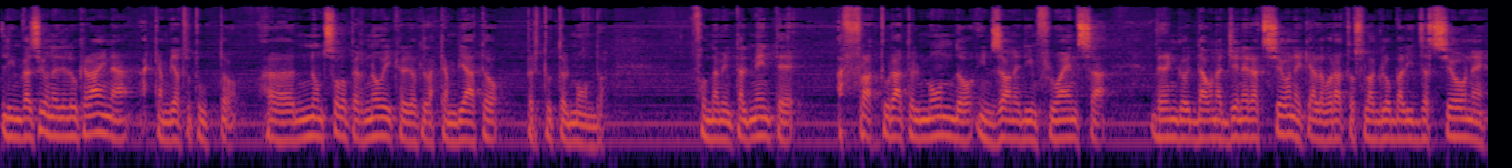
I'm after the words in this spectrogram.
l'invasione dell'Ucraina ha cambiato tutto eh, non solo per noi, credo che l'ha cambiato per tutto il mondo. Fondamentalmente ha fratturato il mondo in zone di influenza. Vengo da una generazione che ha lavorato sulla globalizzazione,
